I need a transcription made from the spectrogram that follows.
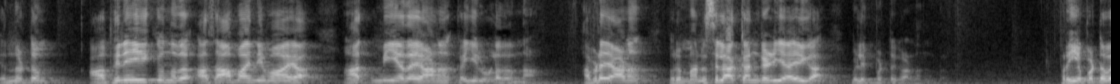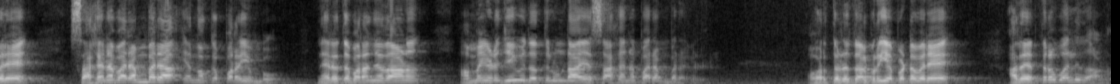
എന്നിട്ടും അഭിനയിക്കുന്നത് അസാമാന്യമായ ആത്മീയതയാണ് കയ്യിലുള്ളതെന്നാണ്. അവിടെയാണ് ഒരു മനസ്സിലാക്കാൻ കഴിയായിക വെളിപ്പെട്ട് കാണുന്നത്. പ്രിയപ്പെട്ടവരെ സഹന പരമ്പര എന്നൊക്കെ പറയുമ്പോൾ നേരത്തെ പറഞ്ഞതാണ് അമ്മയുടെ ജീവിതത്തിലുണ്ടായ സഹന പരമ്പരകൾ ഓർത്തെടുത്താൽ പ്രിയപ്പെട്ടവരെ അത് എത്ര വലുതാണ്?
